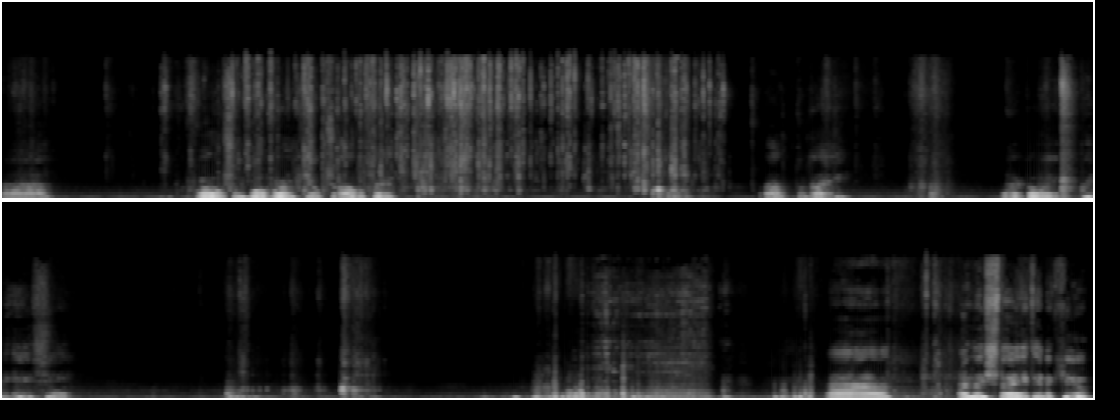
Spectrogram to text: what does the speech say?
uh, frozen bloodworm cubes out of it. Ah, today they're going pretty easy. Uh, and they stayed in the cube,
